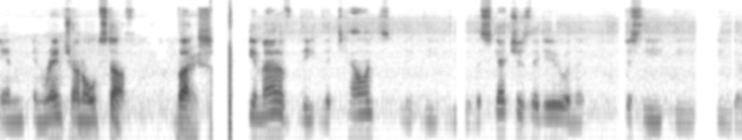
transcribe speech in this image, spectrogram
and and wrench on old stuff. But nice. the amount of the the talent, the the, the sketches they do, and the just the the, the um,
